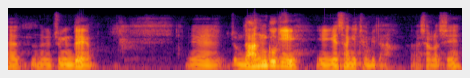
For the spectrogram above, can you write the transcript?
에, 중인데 예, 좀 난국이 예상이 됩니다. 아, 샬럿이.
